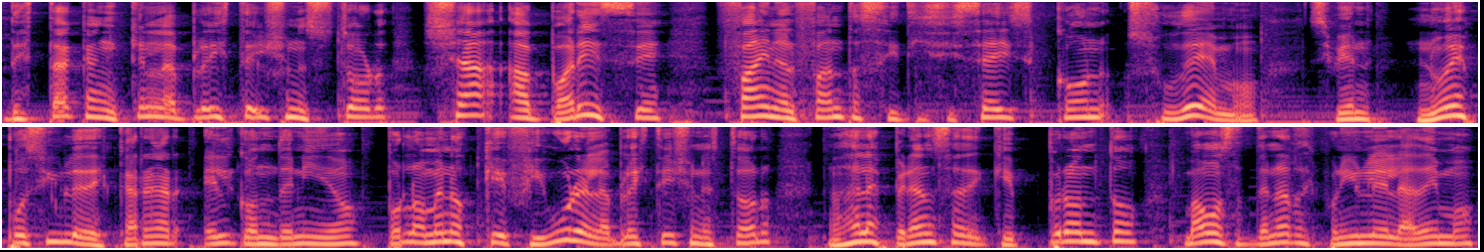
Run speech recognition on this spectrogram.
destacan que en la PlayStation Store ya aparece Final Fantasy XVI con su demo. Si bien no es posible descargar el contenido, por lo menos que figure en la PlayStation Store, nos da la esperanza de que pronto vamos a tener disponible la demo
